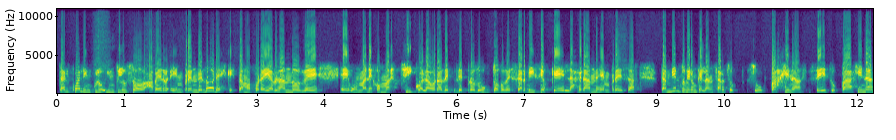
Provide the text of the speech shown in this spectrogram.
Tal cual, incluso, a ver, emprendedores, que estamos por ahí hablando de eh, un manejo más chico a la hora de, productos o de servicios que las grandes empresas, también tuvieron que lanzar sus, sus páginas, sí, sus páginas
